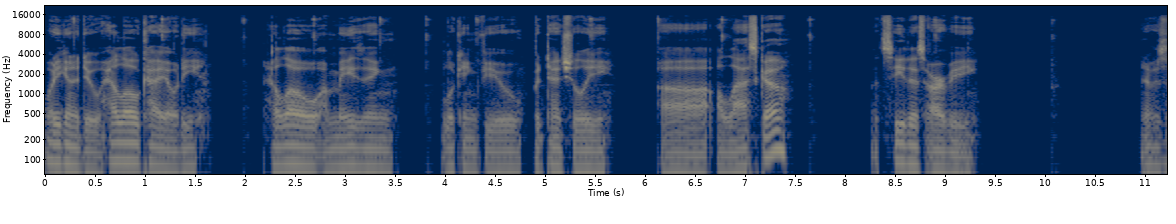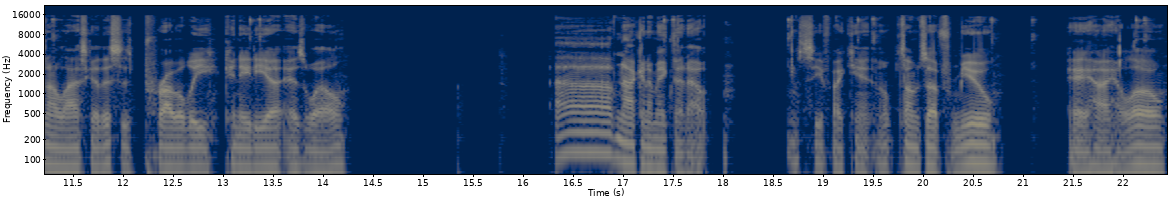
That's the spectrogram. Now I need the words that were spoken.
What are you gonna do? Hello, coyote. Hello, amazing looking view. Potentially, uh, Alaska. Let's see this RV. And if it's not Alaska, this is probably Canada as well. Uh, I'm not gonna make that out. Let's see if I can't. Oh, thumbs up from you. Hey, hi, hello.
